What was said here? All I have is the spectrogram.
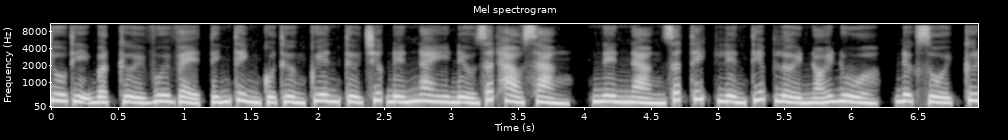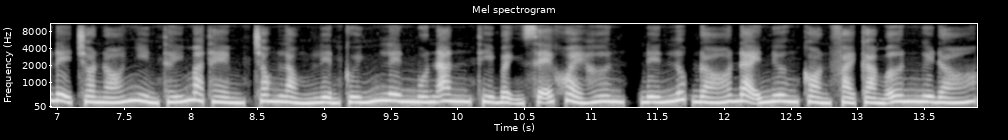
Chu thị bật cười vui vẻ tính tình của thường quyên từ trước đến nay đều rất hào sảng, nên nàng rất thích liên tiếp lời nói đùa, được rồi cứ để cho nó nhìn thấy mà thèm, trong lòng liền quính lên muốn ăn thì bệnh sẽ khỏe hơn, đến lúc đó đại nương còn phải cảm ơn người đó.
